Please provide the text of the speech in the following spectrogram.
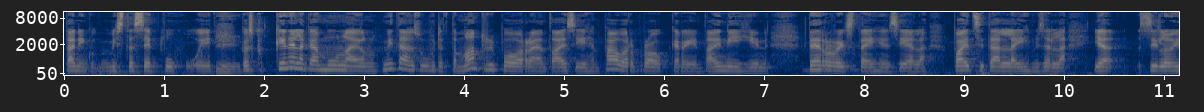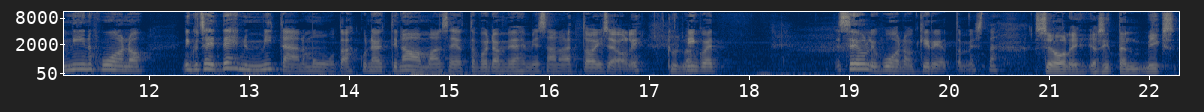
Tai niin kuin, mistä se puhui. Niin. Koska kenelläkään muulla ei ollut mitään suhdetta Madriporeen tai siihen Power Brokeriin tai niihin terroristeihin siellä, paitsi tällä ihmisellä. Ja sillä oli niin huono... Niin kuin se ei tehnyt mitään muuta, kun näytti naamansa, jotta voidaan myöhemmin sanoa, että toi se oli. Kyllä. Niin kuin, että se oli huonoa kirjoittamista. Se oli. Ja sitten miksi,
